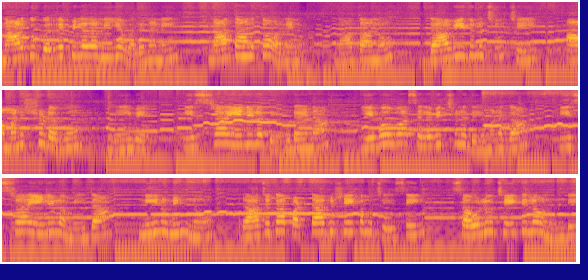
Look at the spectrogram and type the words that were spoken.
నాలుగు గొర్రె పిల్లల నీయవలెనని నాతానుతో అనెను. నాతాను దావీదును చూచి ఆ మనుష్యుడవు నీవే. ఇస్రాయేలీల దేవుడైన యహోవా సెలవిచ్చినదేమనగా ఇస్రాయేలీల మీద నేను నిన్ను రాజుగా పట్టాభిషేకము చేసి సౌలు చేతిలో నుండి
